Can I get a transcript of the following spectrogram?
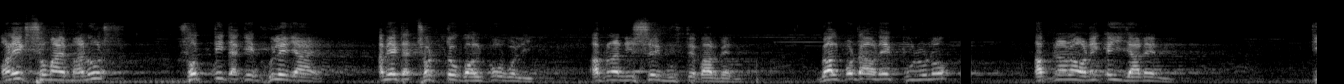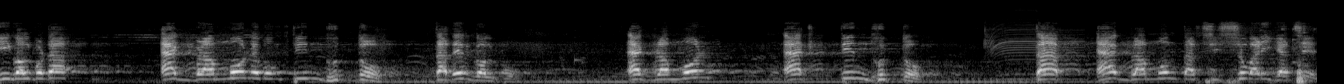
অনেক সময় মানুষ সত্যিটাকে ভুলে যায়। আমি একটা ছোট্ট গল্প বলি, আপনারা নিশ্চয়ই বুঝতে পারবেন। গল্পটা অনেক পুরনো, আপনারা অনেকেই জানেন। কি গল্পটা? এক ব্রাহ্মণ এবং তিন ধূর্ত, তাদের গল্প। এক ব্রাহ্মণ, এক তিন ধূর্ত। তা এক ব্রাহ্মণ তার শিষ্য বাড়ি গেছেন।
